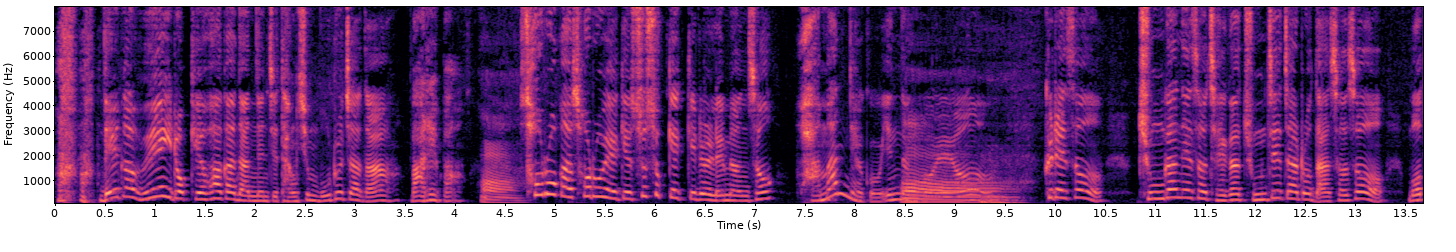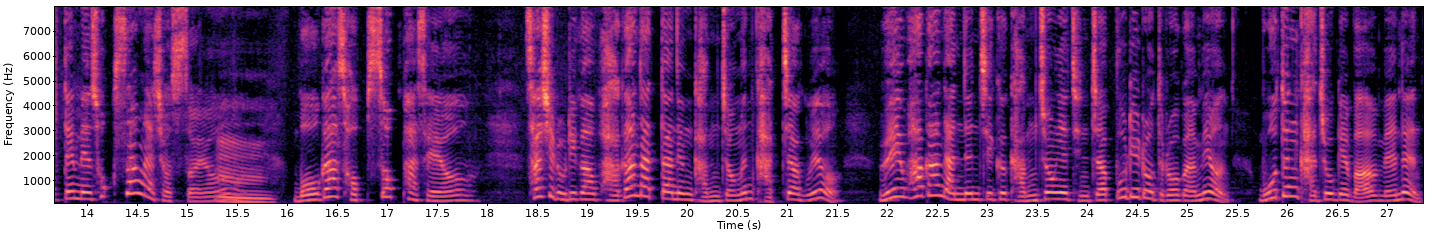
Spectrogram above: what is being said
내가 왜 이렇게 화가 났는지 당신 모르잖아. 말해봐. 어. 서로가 서로에게 수수께끼를 내면서 화만 내고 있는 어. 거예요. 그래서 중간에서 제가 중재자로 나서서 뭐 때문에 속상하셨어요. 음. 뭐가 섭섭하세요. 사실 우리가 화가 났다는 감정은 가짜고요. 왜 화가 났는지 그 감정의 진짜 뿌리로 들어가면 모든 가족의 마음에는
